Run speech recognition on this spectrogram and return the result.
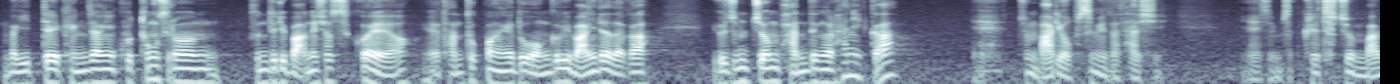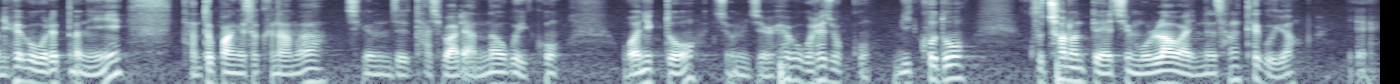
막 이때 굉장히 고통스러운 분들이 많으셨을 거예요. 예, 단톡방에도 언급이 많이 되다가 요즘 좀 반등을 하니까 예, 좀 말이 없습니다. 다시. 예, 지금 그래도 좀 많이 회복을 했더니 단톡방에서 그나마 지금 이제 다시 말이 안 나오고 있고 원익도 좀 이제 회복을 해줬고 미코도 9,000원대에 지금 올라와 있는 상태고요. 예,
